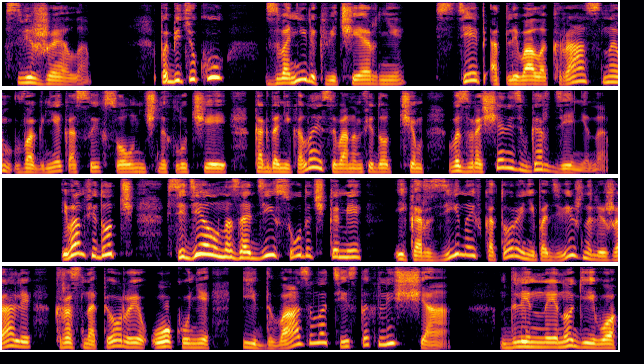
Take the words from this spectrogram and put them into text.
свежело. По битюку звонили к вечерне. Степь отливала красным в огне косых солнечных лучей, когда Николай с Иваном Федотовичем возвращались в Горденино. Иван Федотович сидел назади с удочками и корзиной, в которой неподвижно лежали красноперые окуни и два золотистых леща. Длинные ноги его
